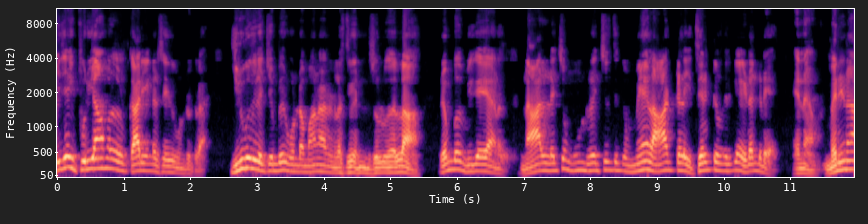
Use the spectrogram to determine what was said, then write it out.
விஜய் புரியாமல் காரியங்கள் செய்து கொண்டிருக்கிறார். இருபது லட்சம் பேர் கொண்ட மாநாடு நடத்துவேன் சொல்வதெல்லாம் ரொம்ப மிகையானது. நாலு லட்சம் மூன்று லட்சத்துக்கு மேல் ஆட்களை திரட்டுவதற்கே இடம் கிடையாது. என்ன மெரினா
